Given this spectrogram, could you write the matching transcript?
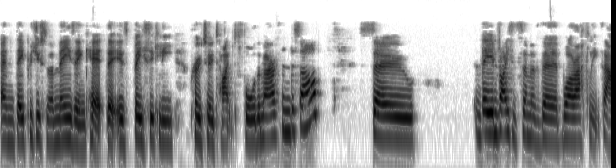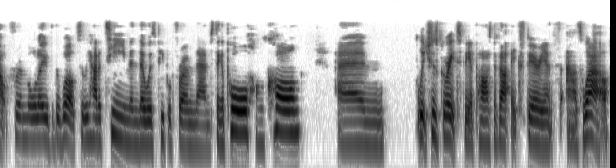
and they produced an amazing kit that is basically prototyped for the Marathon Sables. So they invited some of the WAA athletes out from all over the world. So we had a team and there was people from um, Singapore, Hong Kong, um, which was great to be a part of that experience as well.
